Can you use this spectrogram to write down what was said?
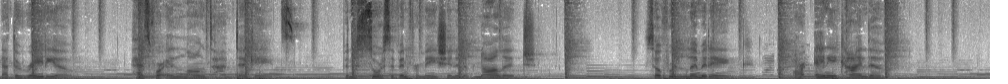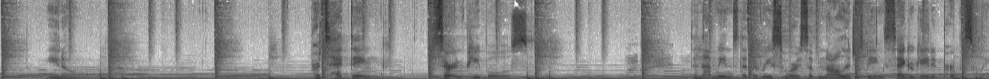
that the radio has for a long time, decades, been a source of information and of knowledge. So if we're limiting or any kind of, you know, protecting certain peoples, then that means that the resource of knowledge is being segregated purposefully.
